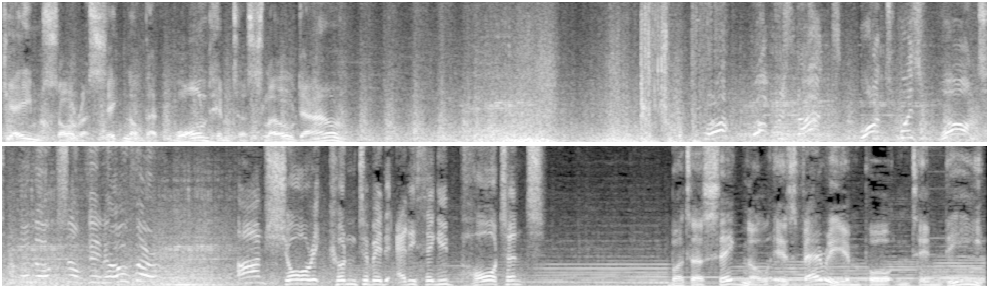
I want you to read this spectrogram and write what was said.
James saw a signal that warned him to slow down. What? What was that? What was what? I knocked something over! I'm sure it couldn't have been anything important. But a signal is very important indeed.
